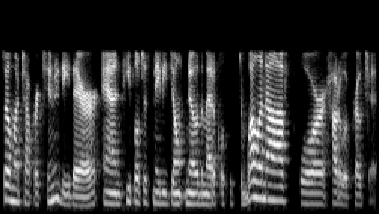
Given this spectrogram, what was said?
so much opportunity there, and people just maybe don't know the medical system well enough or how to approach it.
